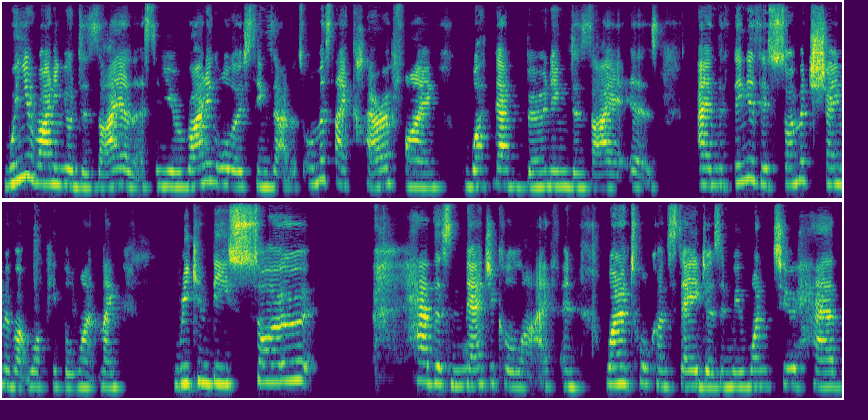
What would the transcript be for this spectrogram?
when you're writing your desire list and you're writing all those things out, it's almost like clarifying what that burning desire is. And the thing is, there's so much shame about what people want. Like we can be so have this magical life and want to talk on stages and we want to have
